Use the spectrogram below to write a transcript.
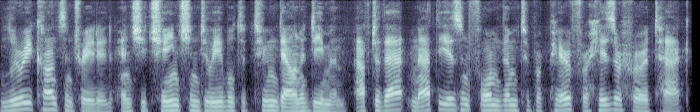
Luri concentrated and she changed into able to tune down a demon. After that, Matthias informed them to prepare for his or her attack,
